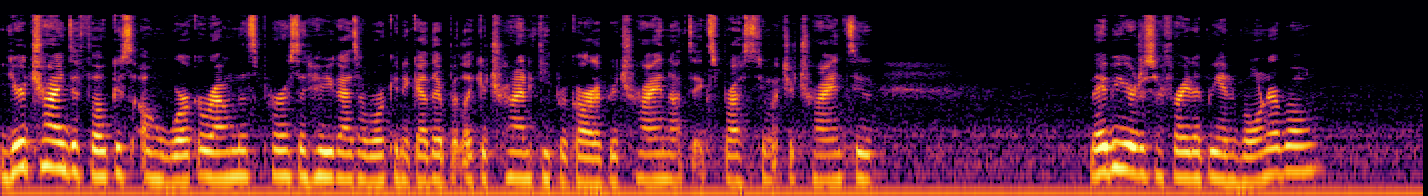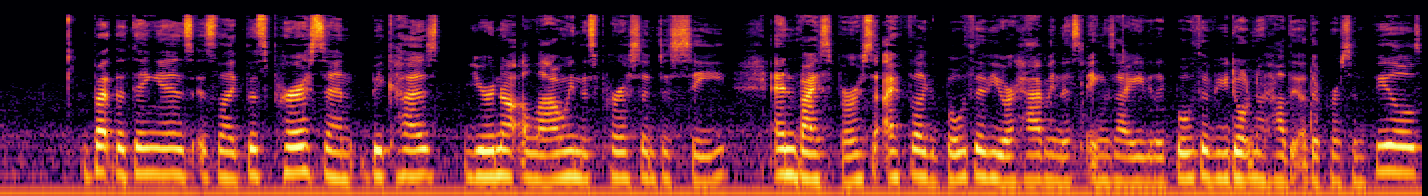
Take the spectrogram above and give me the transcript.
you're trying to focus on work around this person who you guys are working together, but like you're trying to keep your guard up. You're trying not to express too much. You're trying to. Maybe you're just afraid of being vulnerable. but the thing is is like this person because you're not allowing this person to see and vice versa i feel like both of you are having this anxiety. Like both of you don't know how the other person feels.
